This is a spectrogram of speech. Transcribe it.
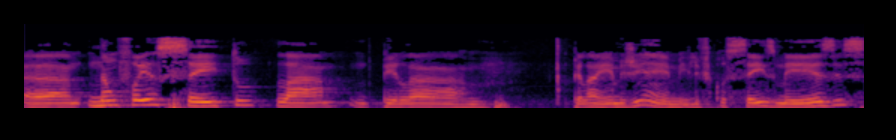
uh, não foi aceito lá pela, pela MGM. Ele ficou seis meses,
